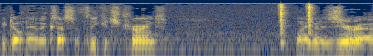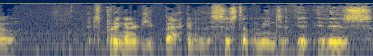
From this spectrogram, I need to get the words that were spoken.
we don't have excessive leakage current. When I go to zero, it's putting energy back into the system. It means it, it is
